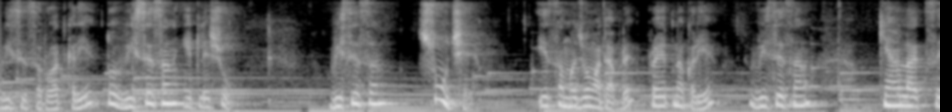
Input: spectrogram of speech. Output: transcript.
વિશે શરૂઆત કરીએ. તો વિશેષણ એટલે શું? વિશેષણ શું છે? એ સમજવા માટે આપણે પ્રયત્ન કરીએ. વિશેષણ ક્યાં લાગશે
